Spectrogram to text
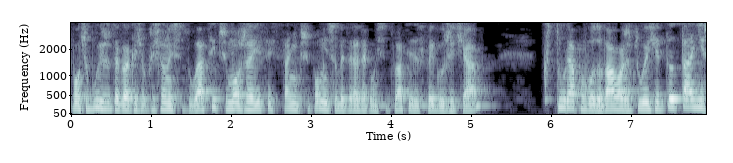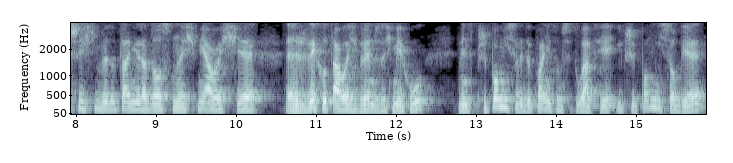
potrzebujesz do tego jakiejś określonej sytuacji, czy może jesteś w stanie przypomnieć sobie teraz jakąś sytuację ze swojego życia, która powodowała, że czułeś się totalnie szczęśliwy, totalnie radosny, śmiałeś się, rechotałeś wręcz ze śmiechu? Więc przypomnij sobie dokładnie tą sytuację i przypomnij sobie,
